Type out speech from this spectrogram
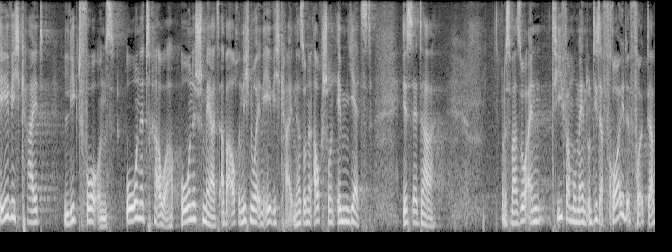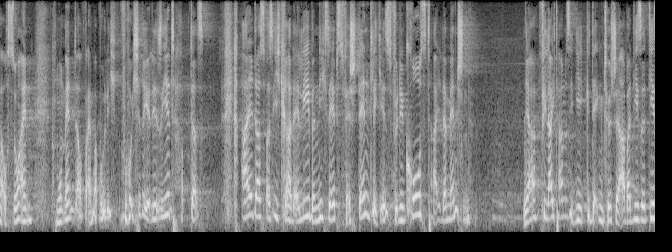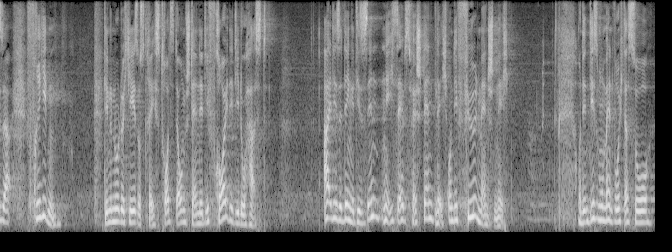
Ewigkeit liegt vor uns, ohne Trauer, ohne Schmerz, aber auch nicht nur in Ewigkeiten, sondern auch schon im Jetzt ist er da. Und es war so ein tiefer Moment und dieser Freude folgte aber auch so ein Moment auf einmal, wo ich, wo ich realisiert habe, dass all das, was ich gerade erlebe, nicht selbstverständlich ist für den Großteil der Menschen. Ja, vielleicht haben sie die gedeckten aber diese, dieser Frieden, den du nur durch Jesus kriegst, trotz der Umstände, die Freude, die du hast. All diese Dinge, die sind nicht selbstverständlich und die fühlen Menschen nicht. Und in diesem Moment, wo ich das so,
